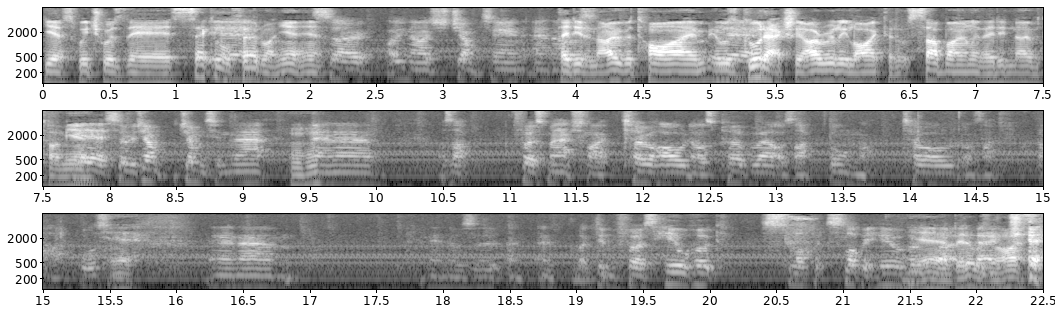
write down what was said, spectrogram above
yes, which was their second or third one. Yeah, yeah. So uh, you know, I just jumped in and I They did an overtime. It was Yeah. good actually. I really liked it. It was sub only. They did an overtime. Yeah. Yeah. so we jumped jumped in there, hmm and um, I was like, first match like toe hold. I was purple belt. I was like, boom, like, toe hold. I was like, ah, awesome. Yeah. And then, um, and then there was a, a, a like did my first heel hook, slop it, slop it heel hook. Yeah, I bet it was nice.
